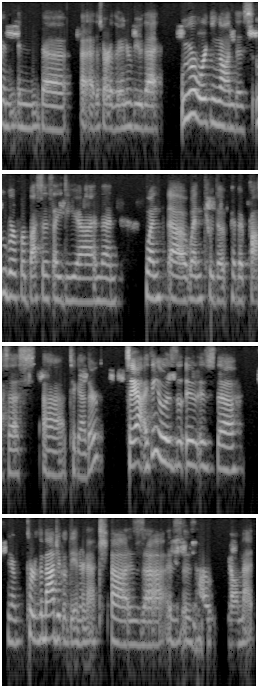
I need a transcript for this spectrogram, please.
in, in the at the start of the interview that we were working on this Uber for buses idea, and then went uh, went through the pivot process uh, together. So yeah, I think it was it is the you know sort of the magic of the internet uh, is, uh, is, is how we all met.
